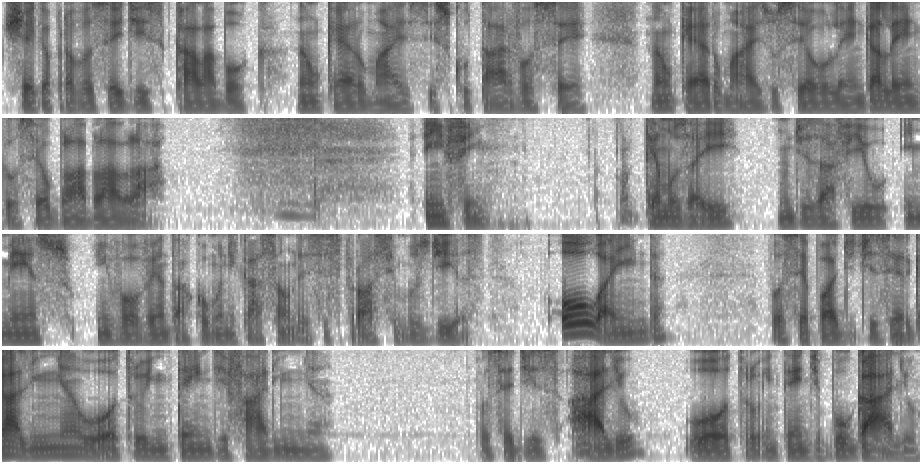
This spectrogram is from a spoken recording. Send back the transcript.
chega para você e diz: "Cala a boca, não quero mais escutar você, não quero mais o seu lenga-lenga, o seu blá blá blá". Enfim, temos aí um desafio imenso envolvendo a comunicação nesses próximos dias. Ou ainda, você pode dizer galinha, o outro entende farinha. Você diz alho, o outro entende bugalho.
